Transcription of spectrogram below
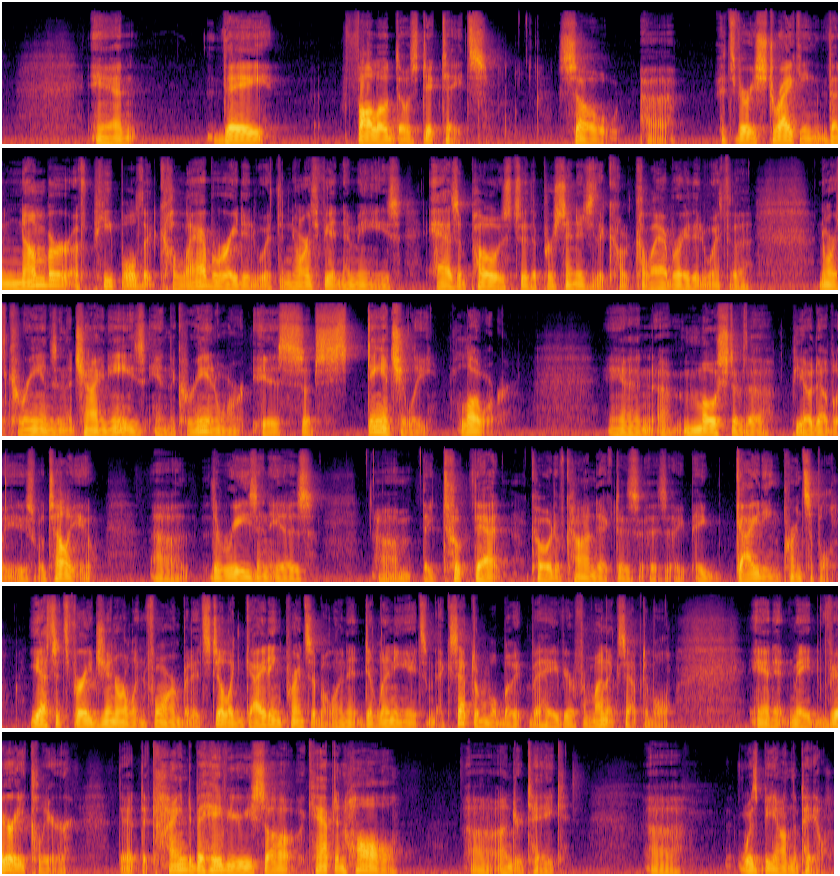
And they followed those dictates. So uh, it's very striking the number of people that collaborated with the North Vietnamese as opposed to the percentage that co- collaborated with the North Koreans and the Chinese in the Korean War is substantially lower. And uh, most of the POWs will tell you uh, the reason is um, they took that code of conduct as, as a, a, guiding principle. Yes, it's very general in form, but it's still a guiding principle and it delineates acceptable behavior from unacceptable. And it made very clear that the kind of behavior you saw Captain Hall uh, undertake uh, was beyond the pale.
